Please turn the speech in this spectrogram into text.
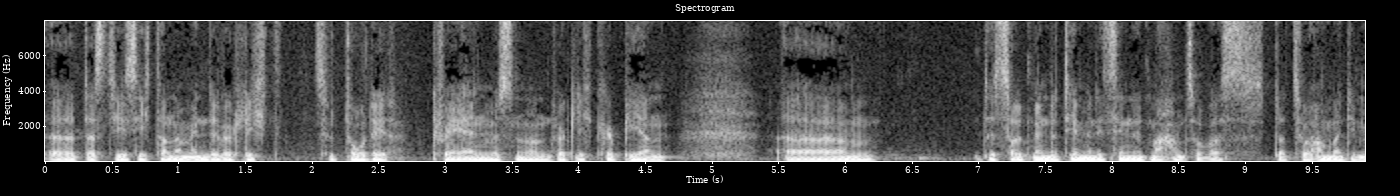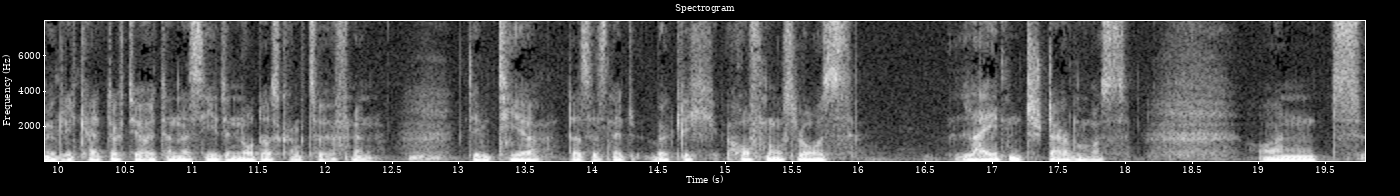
äh, dass die sich dann am Ende wirklich zu Tode quälen müssen und wirklich krepieren. Ähm, das sollte man in der Tiermedizin nicht machen, sowas. Dazu haben wir die Möglichkeit, durch die Euthanasie den Notausgang zu öffnen, mhm. dem Tier, dass es nicht wirklich hoffnungslos leidend sterben muss. Und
